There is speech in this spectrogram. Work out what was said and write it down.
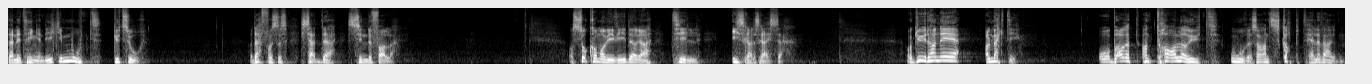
denne tingen. De gikk imot Guds ord. Og Derfor så skjedde syndefallet. Og Så kommer vi videre til Israels reise. Og Gud han er allmektig. Og bare at han taler ut ordet, så har han skapt hele verden.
